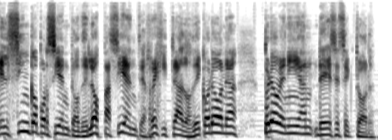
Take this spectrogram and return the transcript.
el 5% de los pacientes registrados de corona provenían de ese sector.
